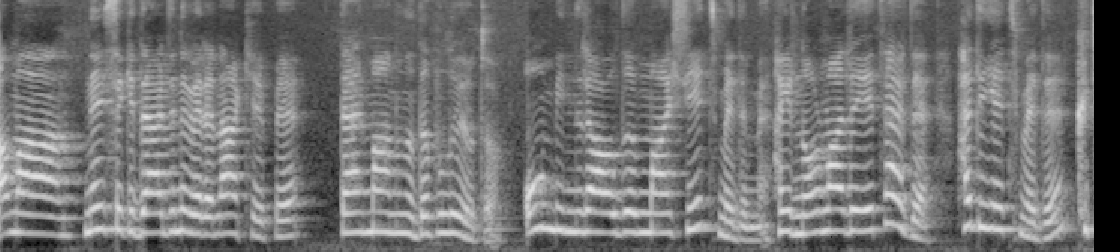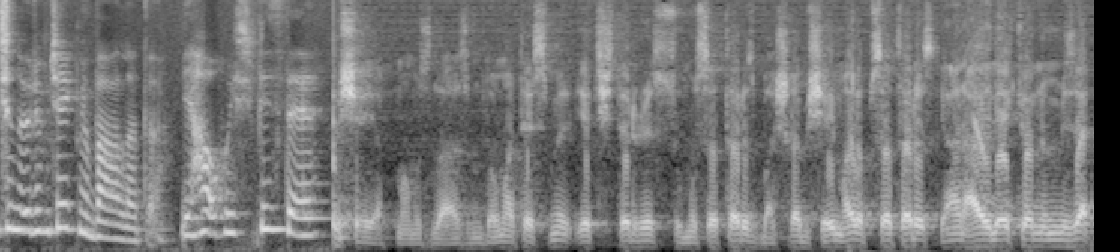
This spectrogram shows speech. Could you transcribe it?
Aman neyse ki derdini veren AKP AKP dermanını da buluyordu. 10 bin lira aldığım maaş yetmedi mi? Hayır normalde yeter de hadi yetmedi. Kıçın örümcek mi bağladı? Ya o iş bizde. bir şey yapmamız lazım. Domates mi yetiştiririz, su mu satarız, başka bir şey mi alıp satarız? Yani aile ekonomimize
